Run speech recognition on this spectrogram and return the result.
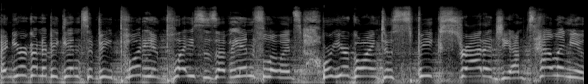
and you're going to begin to be put in places of influence where you're going to speak strategy. I'm telling you,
